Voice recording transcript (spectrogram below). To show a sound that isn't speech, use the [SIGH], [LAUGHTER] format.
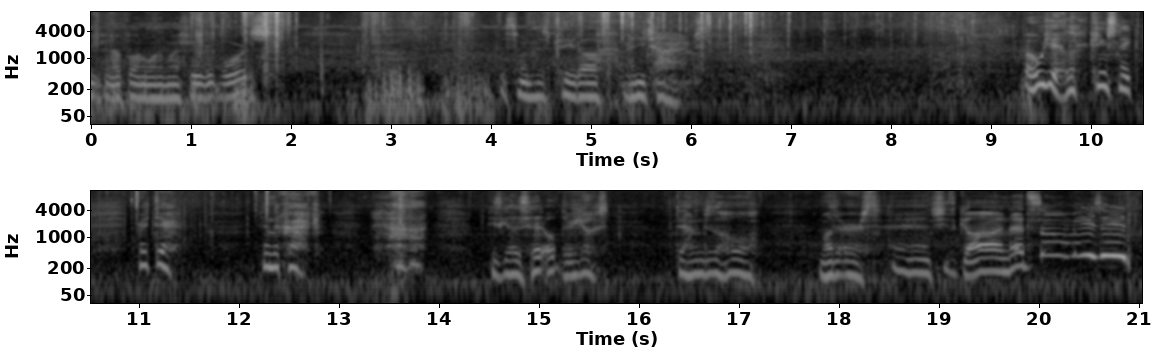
creeping up on one of my favorite boards. This one has paid off many times. Oh yeah, look, king snake right there in the crack. [LAUGHS] He's got his head, oh, there he goes, down into the hole. Mother Earth, and she's gone. That's so amazing.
